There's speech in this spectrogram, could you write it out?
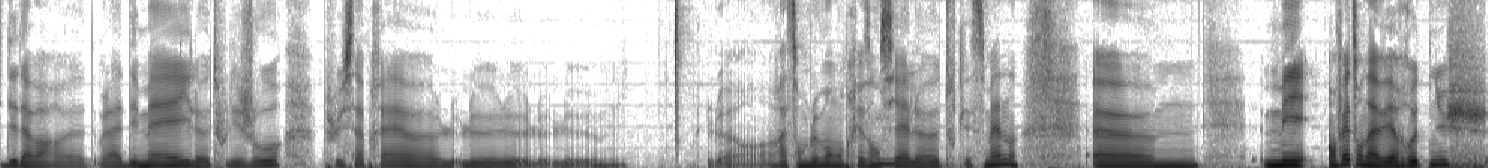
idée d'avoir euh, voilà, des mails euh, tous les jours, plus après euh, le, le, rassemblement en présentiel toutes les semaines. mais en fait, on avait retenu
